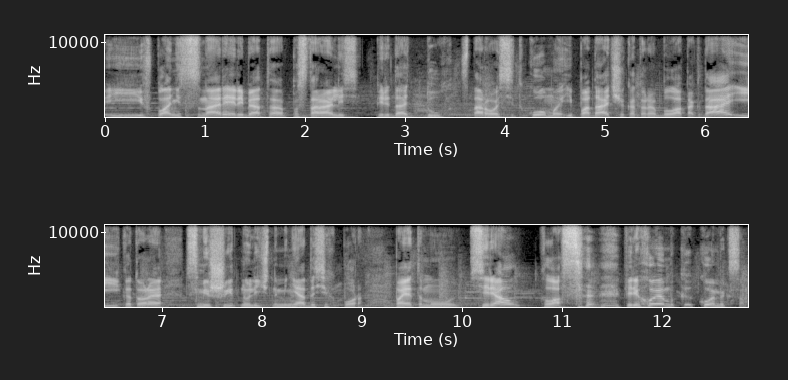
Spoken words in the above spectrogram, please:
И в плане сценария ребята постарались передать дух старого ситкома и подачи, которая была тогда, и которая смешит, ну, лично меня до сих пор. Поэтому сериал класс. Переходим к комиксам.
